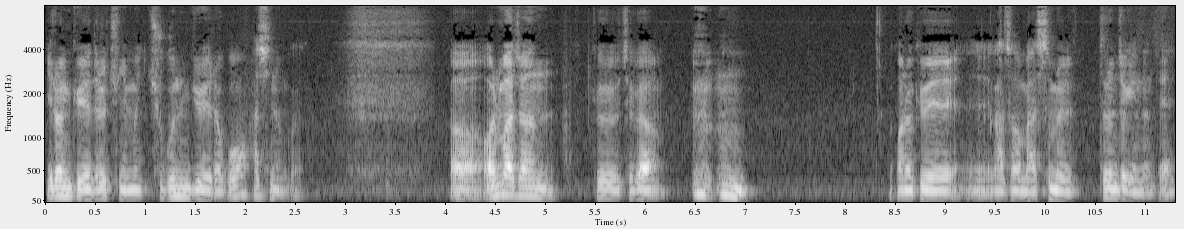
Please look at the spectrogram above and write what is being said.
이런 교회들을 주님은 죽은 교회라고 하시는 거예요. 어, 얼마 전 그 제가 어느 교회에 가서 말씀을 들은 적이 있는데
